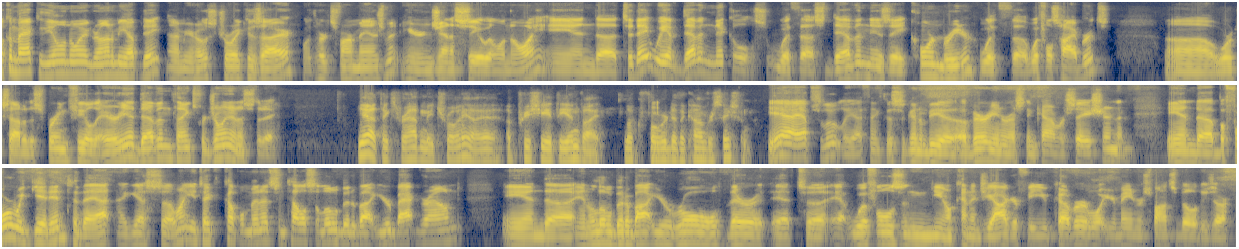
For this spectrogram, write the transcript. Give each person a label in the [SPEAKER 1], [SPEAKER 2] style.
[SPEAKER 1] Welcome back to the Illinois Agronomy Update. I'm your host, Troy Kazire with Hertz Farm Management here in Geneseo, Illinois. And uh, today we have Devin Nichols with us. Devin is a corn breeder with uh, Wyffels Hybrids, uh, works out of the Springfield area. Devin, thanks for joining us today.
[SPEAKER 2] Yeah, thanks for having me, Troy. I appreciate the invite. Look forward to the conversation.
[SPEAKER 1] Yeah, absolutely. I think this is going to be a, a very interesting conversation. And, and uh, before we get into that, I guess uh, why don't you take a couple minutes and tell us a little bit about your background and uh, and a little bit about your role there at at, uh, at Wyffels and you know kind of geography you cover and what your main responsibilities are.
